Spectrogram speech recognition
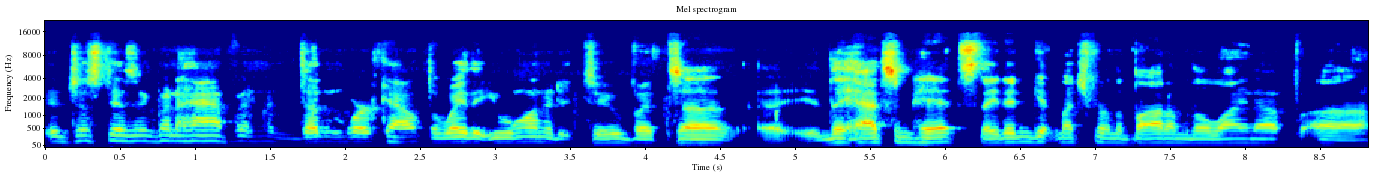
it just isn't going to happen. It doesn't work out the way that you wanted it to. But uh, they had some hits. They didn't get much from the bottom of the lineup. Uh,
